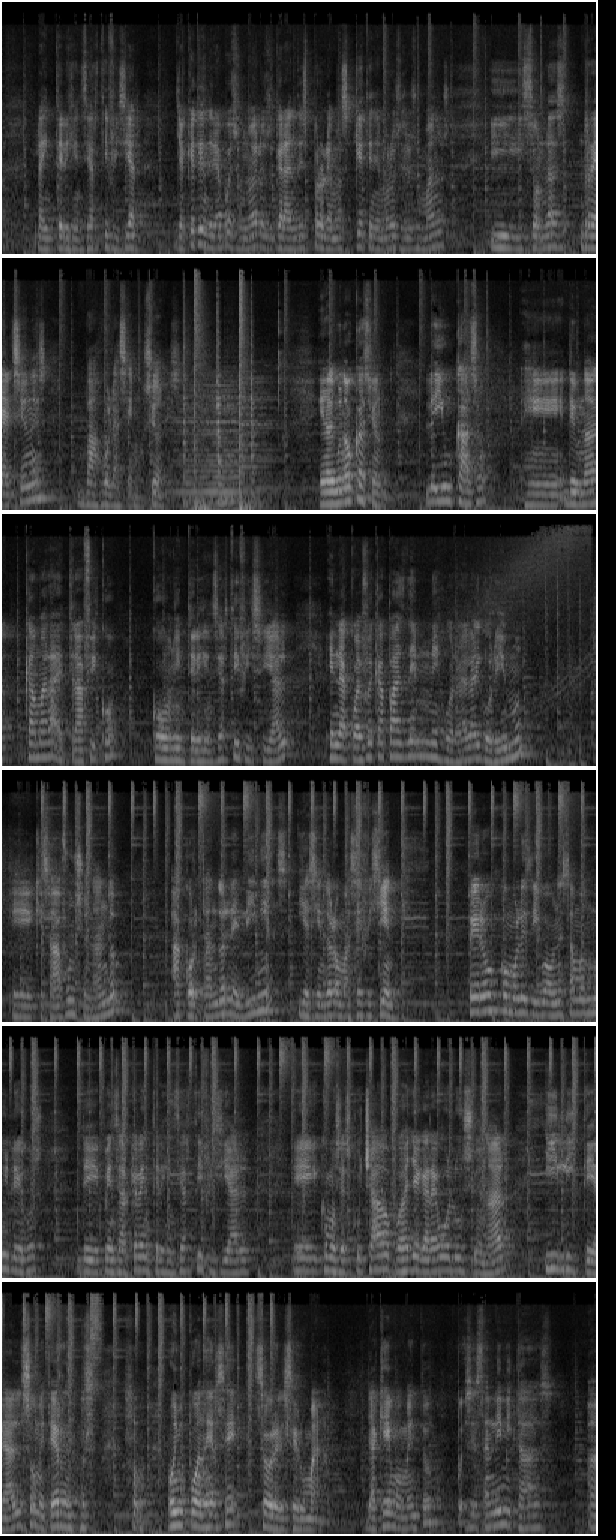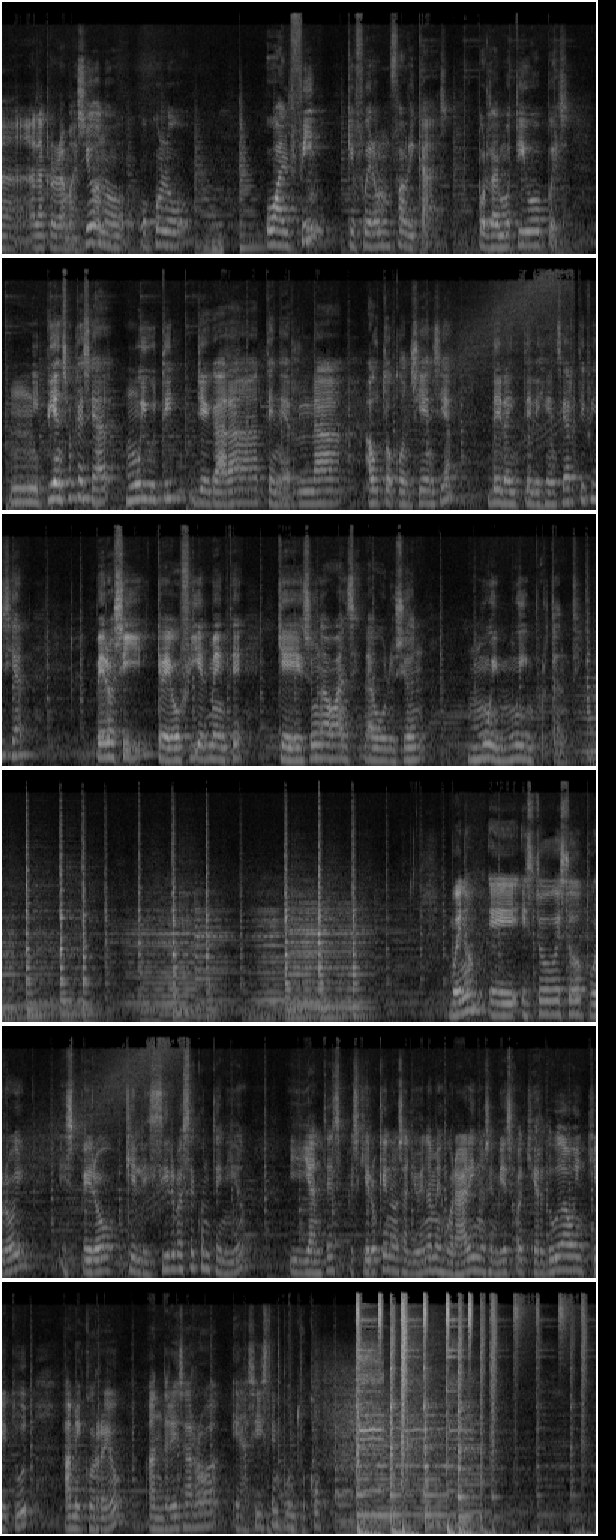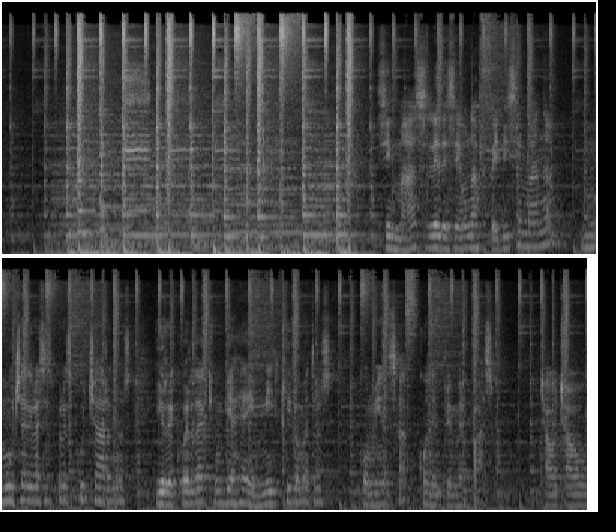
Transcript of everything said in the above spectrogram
la inteligencia artificial, ya que tendría pues uno de los grandes problemas que tenemos los seres humanos y son las reacciones bajo las emociones. En alguna ocasión leí un caso eh, de una cámara de tráfico con inteligencia artificial en la cual fue capaz de mejorar el algoritmo eh, que estaba funcionando, acortándole líneas y haciéndolo más eficiente. Pero como les digo, aún estamos muy lejos de pensar que la inteligencia artificial, eh, como se ha escuchado, pueda llegar a evolucionar y literal someternos o, imponerse sobre el ser humano, ya que de momento pues están limitadas a, la programación o, con lo, o al fin que fueron fabricadas. Por tal motivo, pues ni pienso que sea muy útil llegar a tener la autoconciencia de la inteligencia artificial, pero sí creo fielmente que es un avance en la evolución muy, muy importante. Bueno, eh, esto es todo por hoy. Espero que les sirva este contenido. Y antes, pues quiero que nos ayuden a mejorar y nos envíes cualquier duda o inquietud a mi correo andres.easisten.com. Sin más, les deseo una feliz semana. Muchas gracias por escucharnos y recuerda que un viaje de mil kilómetros comienza con el primer paso. Chao, chao.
